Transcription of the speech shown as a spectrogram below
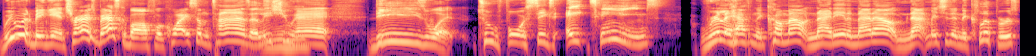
we would have been getting trash basketball for quite some times. At least you had these what two, four, six, eight teams really having to come out night in and night out. Not mentioning the Clippers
